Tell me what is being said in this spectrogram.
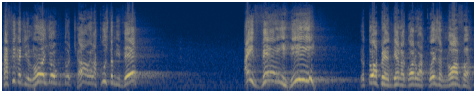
ela fica de longe, eu dou tchau, ela custa me ver. Aí vê e ri, eu estou aprendendo agora uma coisa nova,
